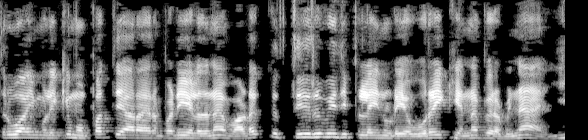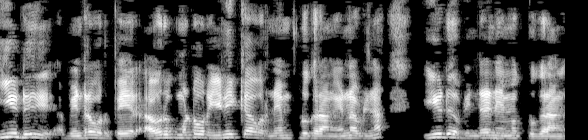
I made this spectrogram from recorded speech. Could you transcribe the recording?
திருவாய்மொழிக்கு முப்பத்தி ஆறாயிரம் படி எழுதின வடக்கு திருவிதி பிள்ளையினுடைய உரைக்கு என்ன பேர் அப்படின்னா ஈடு அப்படின்ற ஒரு பெயர். அவருக்கு மட்டும் ஒரு யூனிக்கா ஒரு நேம் கொடுக்குறாங்க. என்ன அப்படின்னா ஈடு அப்படின்ற நேம கொடுக்குறாங்க.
